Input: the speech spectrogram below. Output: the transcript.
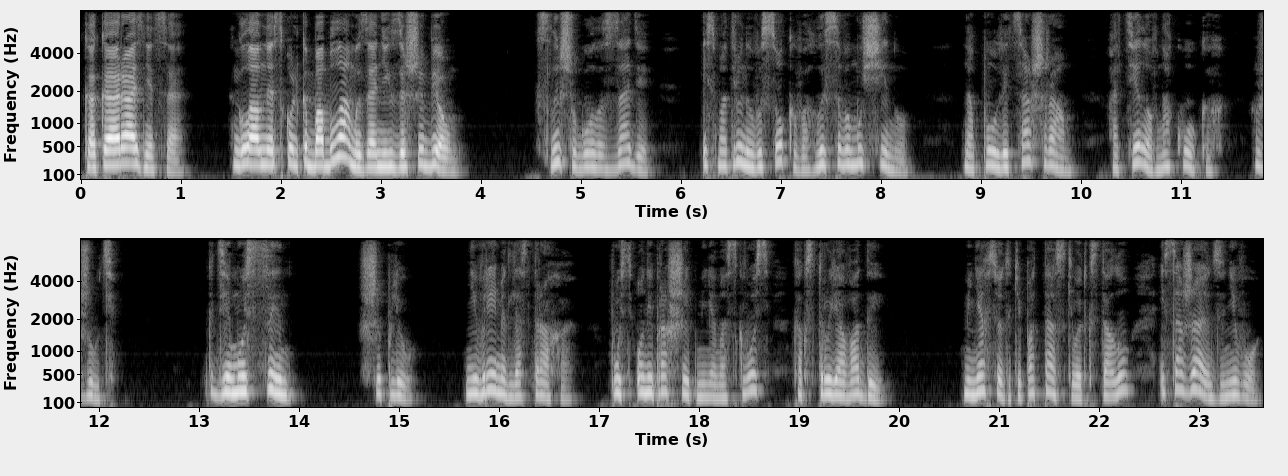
«Какая разница? Главное, сколько бабла мы за них зашибем!» Слышу голос сзади и смотрю на высокого, лысого мужчину. На пол лица шрам, а тело в наколках. Жуть. «Где мой сын?» Шиплю. Не время для страха. Пусть он и прошиб меня насквозь, как струя воды. Меня все-таки подтаскивают к столу и сажают за него,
